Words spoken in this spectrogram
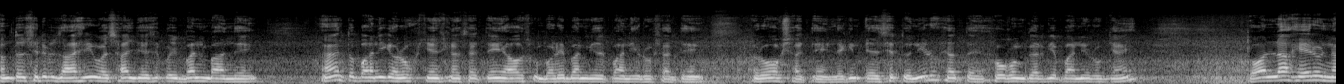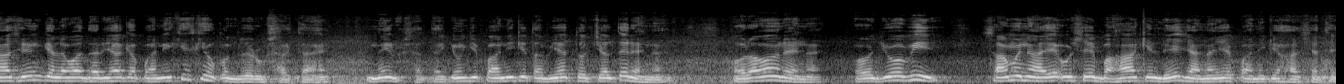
ہم تو صرف ظاہری وسائل جیسے کوئی بن باندھیں ہاں تو پانی کا رخ چینج کر سکتے ہیں یا اس کو بڑے بن کے پانی رک سکتے ہیں، روک سکتے ہیں، لیکن ایسے تو نہیں رک سکتے، حکم کر کے پانی رک جائیں۔ تو اللہ خیر الناصرین کے علاوہ دریا کا پانی کس کے حکم سے رک سکتا ہے؟ نہیں رک سکتا ہے کیونکہ پانی کی طبیعت تو چلتے رہنا ہے اور رواں رہنا ہے اور جو بھی سامنے آئے، اسے بہا کے لے جانا یہ پانی کی خاصیت ہے۔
